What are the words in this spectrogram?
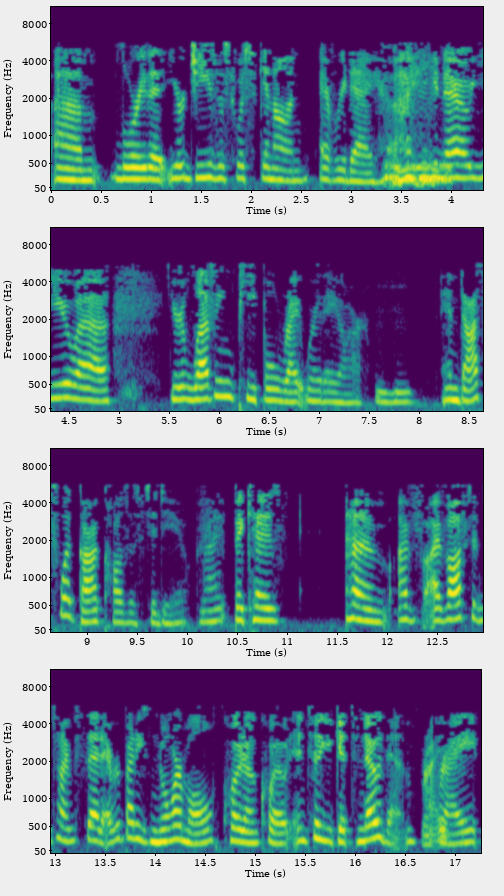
um, Lori, that you're Jesus with skin on every day. Mm-hmm. you know, you uh, you're loving people right where they are, mm-hmm. and that's what God calls us to do. Right. Because um, I've I've oftentimes said everybody's normal, quote unquote, until you get to know them, right? Right.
